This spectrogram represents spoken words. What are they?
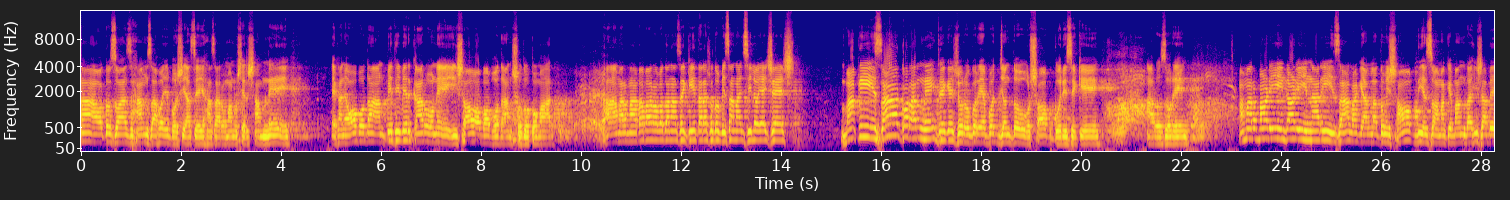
না, অথচ আজ হামসা হয়ে বসে আছে হাজারো মানুষের সামনে। এখানে অবদান, পৃথিবীর কারণে সব অবদান শুধু তোমার। আমার মা বাবার অবদান আছে কি? তারা শুধু বিছানায় ছিল, এই শেষ। বাকি যা করার নেই থেকে শুরু করে পর্যন্ত সব করেছে কে? আরও জোরে। আমার বাড়ি, গাড়ি, নারী, যা লাগে আল্লাহ তুমি সব দিয়েছ আমাকে বান্দা হিসাবে।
